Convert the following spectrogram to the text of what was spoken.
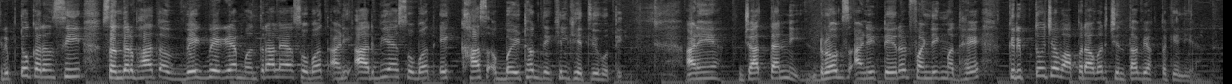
क्रिप्टोकरन्सी संदर्भात वेगवेगळ्या मंत्रालयासोबत आणि आरबीआय सोबत एक खास बैठक देखील घेतली होती. आणि ज्यात त्यांनी ड्रग्ज आणि टेरर फंडिंगमध्ये क्रिप्टोच्या वापरावर चिंता व्यक्त केली आहे.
